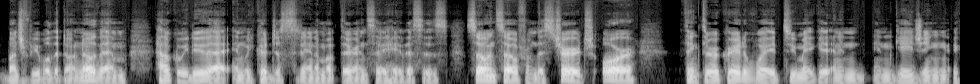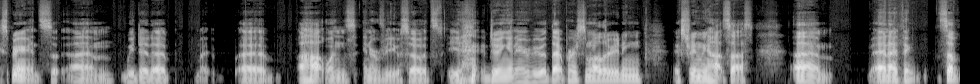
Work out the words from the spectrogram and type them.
bunch of people that don't know them how could we do that and we could just stand them up there and say hey this is so and so from this church or think through a creative way to make it an engaging experience. Um, we did a, a, a hot ones interview, so it's doing an interview with that person while they're eating extremely hot sauce. Um, and I think some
